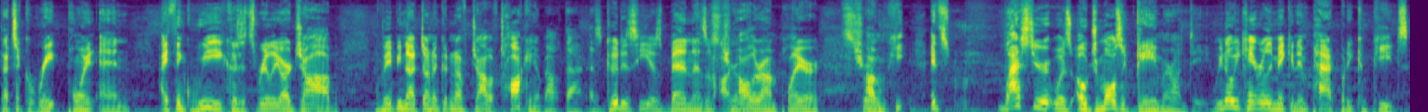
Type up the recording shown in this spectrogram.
That's a great point, and I think we, because it's really our job, have maybe not done a good enough job of talking about that. As good as he has been as an, an all-around player, it's true. Um, he, it's last year it was oh Jamal's a gamer on D. We know he can't really make an impact, but he competes.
